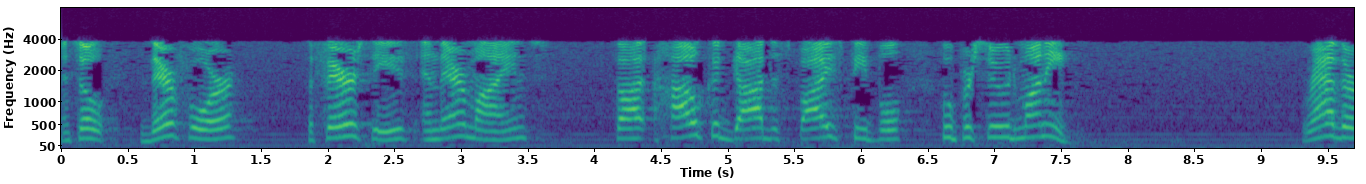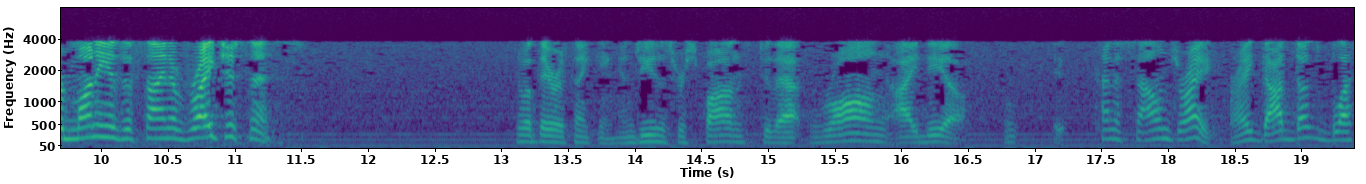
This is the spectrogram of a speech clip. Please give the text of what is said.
And so, therefore, the Pharisees, in their minds, thought, how could God despise people who pursued money? Rather, money is a sign of righteousness. Is what they were thinking. And Jesus responds to that wrong idea. It kind of sounds right, right? God does bless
